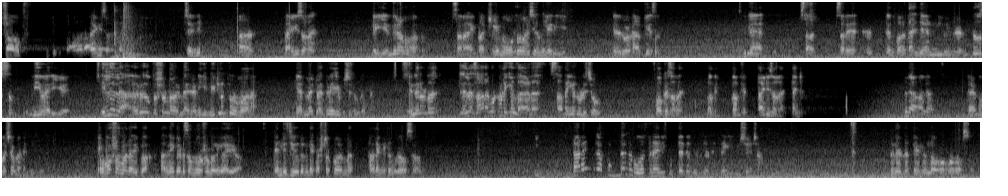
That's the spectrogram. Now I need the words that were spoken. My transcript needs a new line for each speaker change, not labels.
Shop thank you sir ശരി. ആ thank you സാറേ എന്തിനാണോ സാറേ ഭക്ഷണം ഓർഡർ വാങ്ങിച്ചു തന്നില്ല എനിക്ക്? ഒരുപാട് ഹാപ്പിയാ സാർ പിന്നെ സാർ സാറേ ഞാൻ പറയട്ടെ ഞാൻ രണ്ടു ദിവസം ലീവ് ആയിരിക്കും ഇല്ല ഇല്ല ഒരു പ്രശ്നം ഉണ്ടാവില്ല. ഞാൻ എനിക്ക് വീട്ടിലോട്ട് പോകാനാ. ഞാൻ എന്നെ ക്ലക്കിനെ ഏൽപ്പിച്ചിട്ടുണ്ട്. എന്തിനോട് ഇല്ല സാറെ അങ്ങോട്ട് വിളിക്കണ്ട. അയാൾ സാറിനെ ഇങ്ങോട്ട് വിളിച്ചോളൂ. ഓക്കെ സാറേ ഓക്കെ ഓക്കെ താങ്ക് യു സാറേ താങ്ക് യു പ്രമോഷൻ ഒന്നുമല്ല ഇപ്പൊ അതിനെക്കാട്ട് സന്തോഷമുള്ള ഒരു കാര്യമാണ്. എന്റെ ജീവിതത്തിന്റെ കഷ്ടപ്പാടിന് ഫലം കിട്ടുന്ന ദിവസമാണ്.
ഫുഡൊക്കെ ഫുഡൊക്കെ
ഓർമ്മ ദിവസം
